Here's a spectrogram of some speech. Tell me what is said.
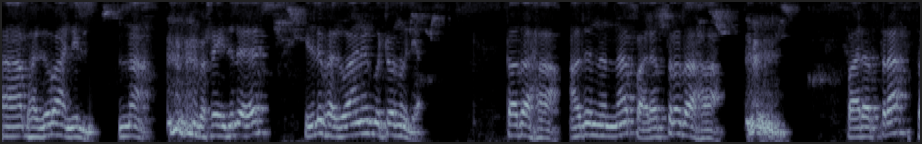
ആ ഭഗവാനിൽ ന പക്ഷേ ഇതിൽ ഇതിൽ ഭഗവാനെ കുറ്റമൊന്നുമില്ല. തതഹ അതിൽ നിന്ന് പരത്രതഹ പരത്ര സ.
